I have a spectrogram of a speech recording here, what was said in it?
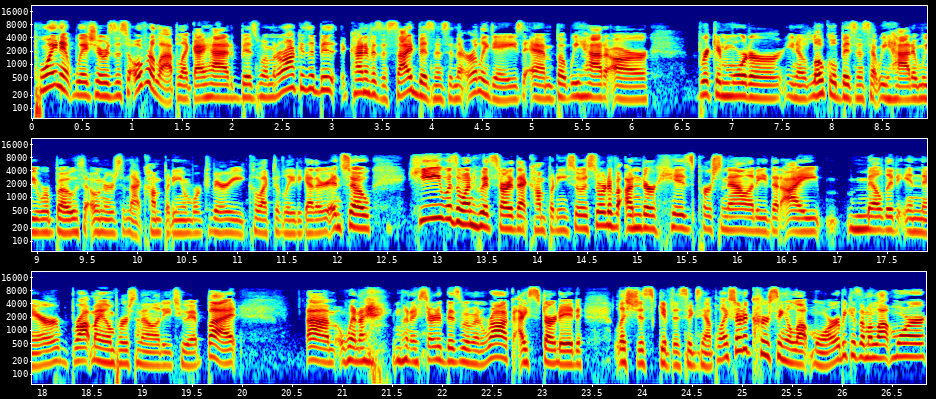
point at which there was this overlap. Like I had Biz Women Rock as a bit, kind of as a side business in the early days. And, but we had our, brick and mortar, you know, local business that we had, and we were both owners in that company and worked very collectively together. And so he was the one who had started that company. So it was sort of under his personality that I melded in there, brought my own personality to it. But um, when I when I started Biz Women Rock, I started. Let's just give this example. I started cursing a lot more because I'm a lot more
